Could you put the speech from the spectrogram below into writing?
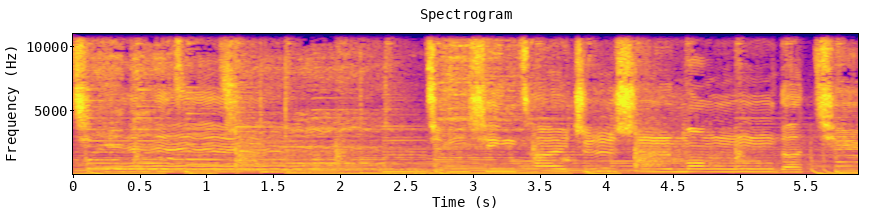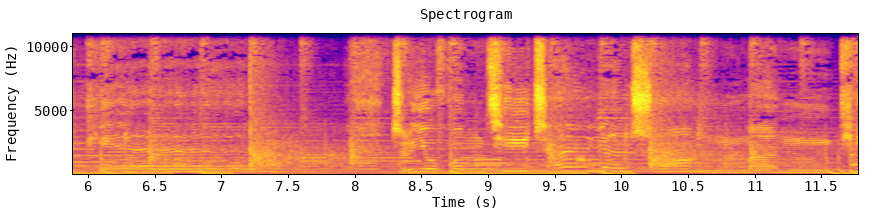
前，惊醒才知是梦的欺骗，只有风起尘缘霜满天。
